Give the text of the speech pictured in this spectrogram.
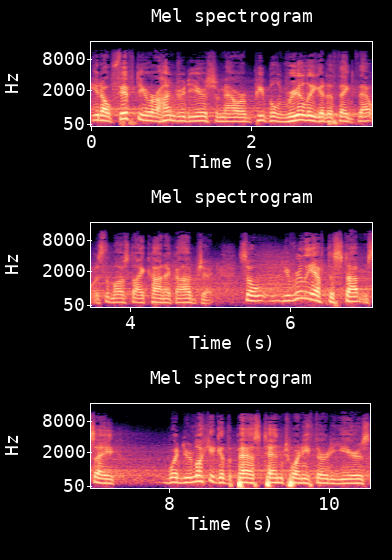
you know, 50 or 100 years from now, are people really going to think that was the most iconic object? So you really have to stop and say, when you're looking at the past 10, 20, 30 years,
